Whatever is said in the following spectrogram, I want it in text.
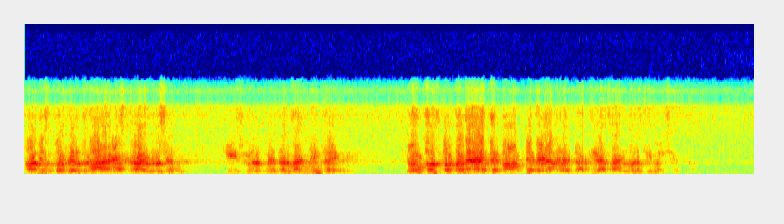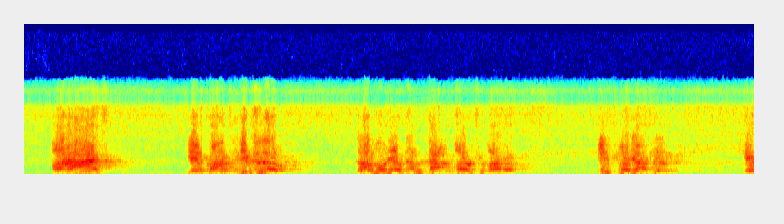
ہم اس کو پھر دوبارہ نیشنلائزیشن کی صورت میں درمج نہیں کریں گے کیونکہ اس کو پتا ہے کہ باپ نے بیڑا کر دیا ساری ملک کی معیشت کا۔ اور آج یہ بات لکھ لو کامونزم دم توڑ چکا ہے۔ اس وجہ سے کہ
